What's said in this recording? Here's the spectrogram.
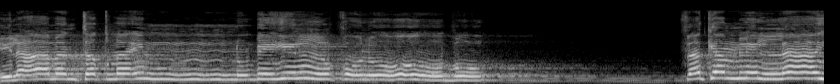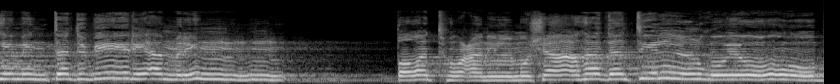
إلى من تطمئن به القلوب. فكم لله من تدبير أمر طوته عن المشاهدة الغيوب.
